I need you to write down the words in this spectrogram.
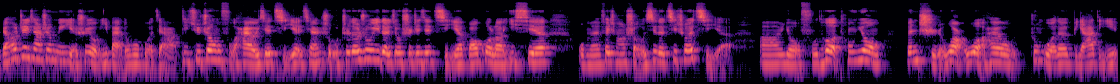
然后这项声明也是有一百多个国家、地区政府，还有一些企业签署。值得注意的就是这些企业包括了一些我们非常熟悉的汽车企业，啊，有福特、通用、奔驰、沃尔沃，还有中国的比亚迪。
